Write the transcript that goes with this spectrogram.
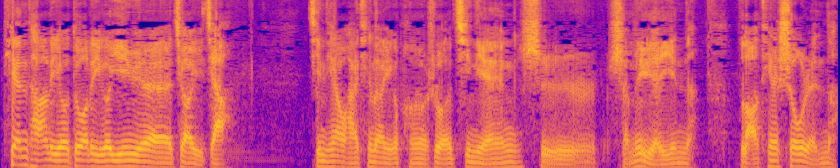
天堂里又多了一个音乐教育家。今天我还听到一个朋友说，今年是什么原因呢？老天收人呢？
